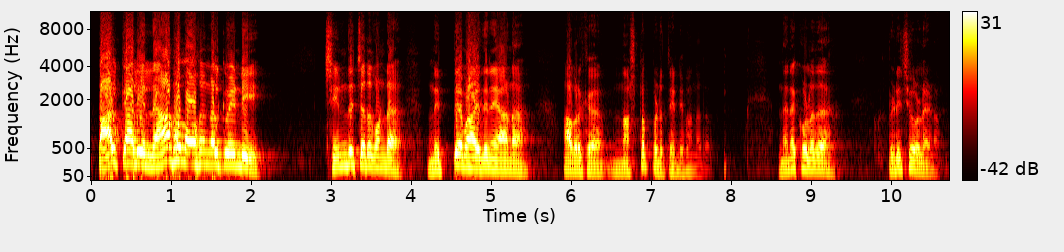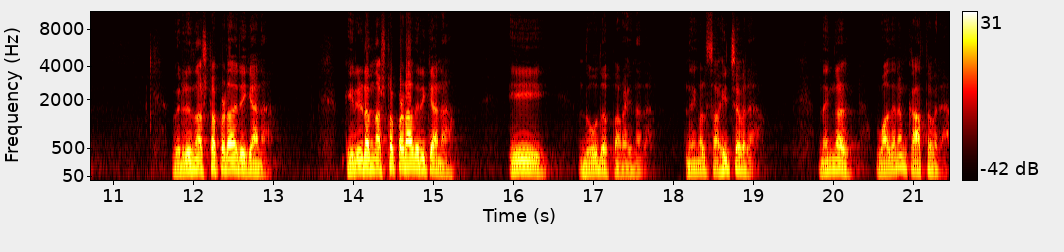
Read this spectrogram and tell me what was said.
താൽക്കാലിക ലാഭമോഹങ്ങൾക്ക് വേണ്ടി ചിന്തിച്ചത് കൊണ്ട് നിത്യമായതിനെയാണ് അവർക്ക് നഷ്ടപ്പെടുത്തേണ്ടി വന്നത്. നിനക്കുള്ളത് പിടിച്ചുകൊള്ളണം. വിരുത് നഷ്ടപ്പെടാതിരിക്കാനാ. കിരീടം നഷ്ടപ്പെടാതിരിക്കാനാ ഈ ദൂത് പറയുന്നത്. നിങ്ങൾ സഹിച്ചവരാ. നിങ്ങൾ വചനം കാത്തവരാ.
